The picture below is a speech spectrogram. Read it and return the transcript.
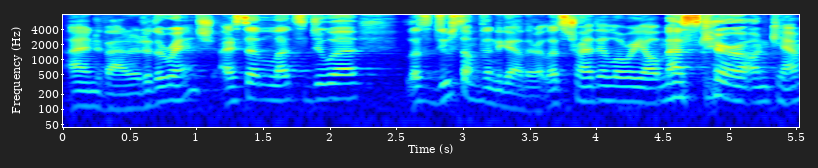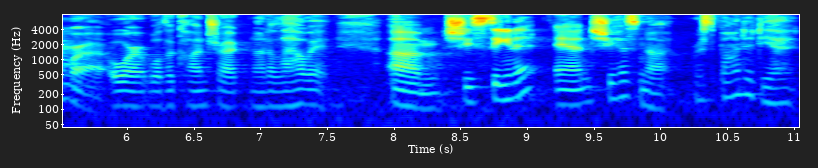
I invited her to the ranch. I said, let's do a, let's do something together. Let's try the L'Oreal mascara on camera, or will the contract not allow it? Um, she's seen it and she has not responded yet.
